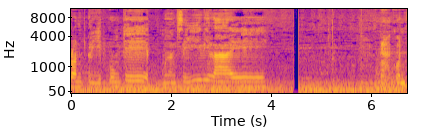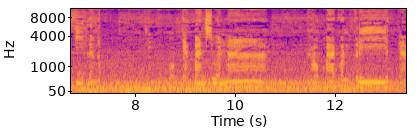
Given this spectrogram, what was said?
คอนกรีตกรุงเทพ เมืองศรีวิไลกาคนกรีดแล้วนะออกจากบ้านสวนมา เข้าป่าคอนกรีตจ้ะ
